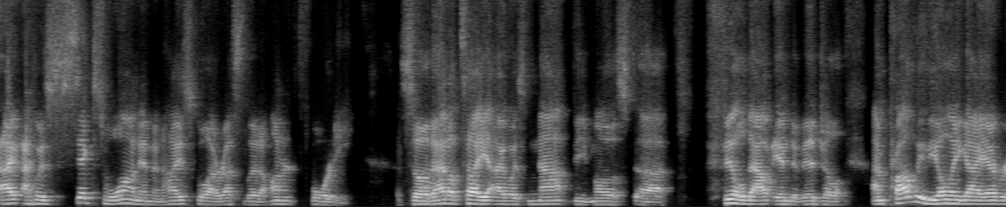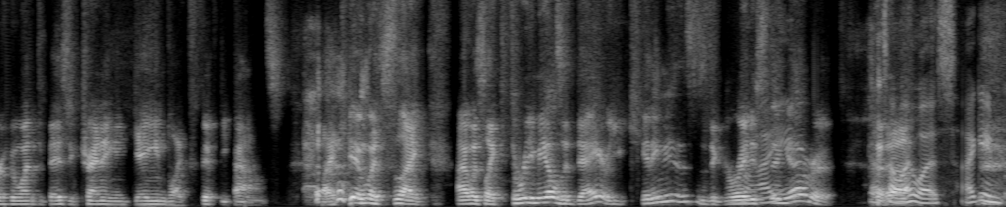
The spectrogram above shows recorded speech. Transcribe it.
I, I was six one and in high school I wrestled at 140. So that'll tell you I was not the most uh, filled out individual. I'm probably the only guy ever who went to basic training and gained like 50 pounds. Like it was like I was like three meals a day. Are you kidding me? This is the greatest Right. thing ever. That's how I was. I gained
